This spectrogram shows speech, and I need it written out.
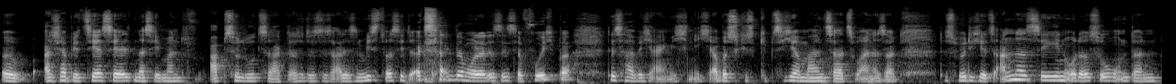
äh, also ich habe jetzt sehr selten, dass jemand absolut sagt, also das ist alles Mist, was Sie da gesagt haben, oder das ist ja furchtbar. Das habe ich eigentlich nicht. Aber es, es gibt sicher mal einen Satz, wo einer sagt, das würde ich jetzt anders sehen oder so. Und dann,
